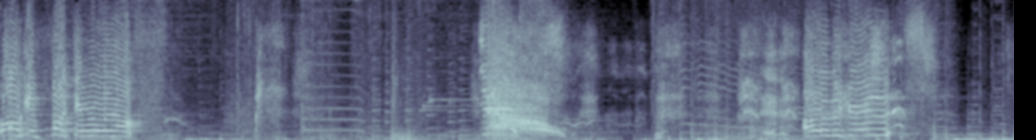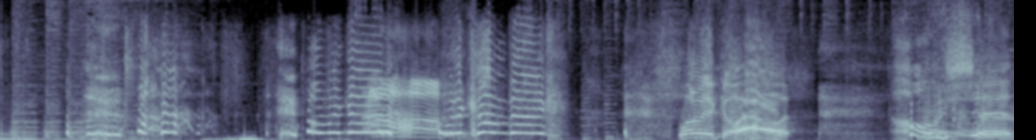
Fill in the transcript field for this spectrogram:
oh, get fucked everyone else! I'm the greatest! oh my god! Ah. What a comeback! What a way to go out! Holy shit!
